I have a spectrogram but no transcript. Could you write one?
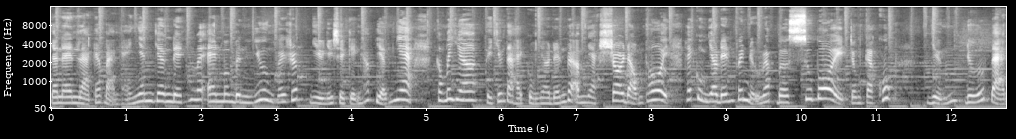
Cho nên là các bạn hãy nhanh chân đến với An Bình Dương với rất nhiều những sự kiện hấp dẫn nha. Còn bây giờ thì chúng ta hãy cùng nhau đến với âm nhạc sôi động thôi. Hãy cùng nhau đến với nữ rapper Suboy trong ca khúc Những đứa bạn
